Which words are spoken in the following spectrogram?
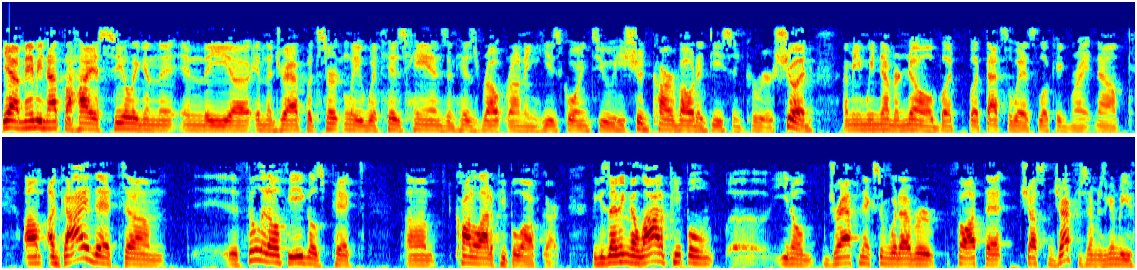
Yeah, maybe not the highest ceiling in the in the uh, in the draft, but certainly with his hands and his route running, he's going to he should carve out a decent career. Should I mean we never know, but but that's the way it's looking right now. Um, a guy that um, the Philadelphia Eagles picked um, caught a lot of people off guard because I think a lot of people, uh, you know, draftniks and whatever thought that Justin Jefferson was going to be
